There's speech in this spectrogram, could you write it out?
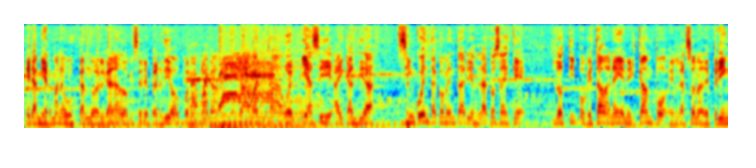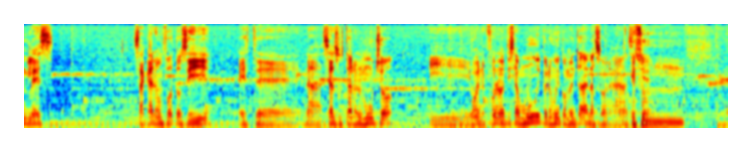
era mi hermana buscando el ganado que se le perdió, ponen por acá. Aguantá. Bueno, y así hay cantidad, 50 comentarios. La cosa es que los tipos que estaban ahí en el campo, en la zona de Pringles, sacaron fotos y este nada, se asustaron mucho y bueno, fue una noticia muy pero muy comentada en la zona. ¿eh? Es que un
